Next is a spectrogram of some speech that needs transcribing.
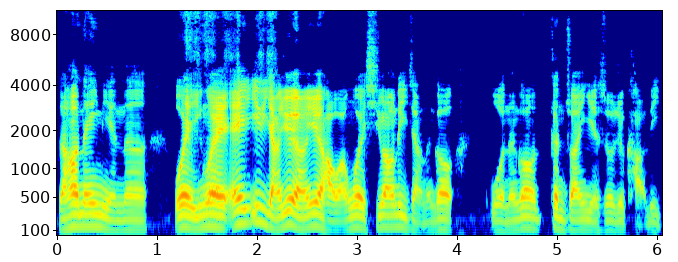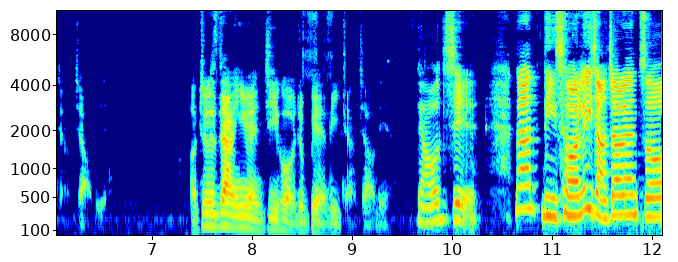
然后那一年呢，我也因为哎立桨越玩越好玩，我也希望立桨能够我能够更专业，所以我就考立桨教练。啊，就是这样因缘际会，我就变成立桨教练。了解。那你成为立桨教练之后，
